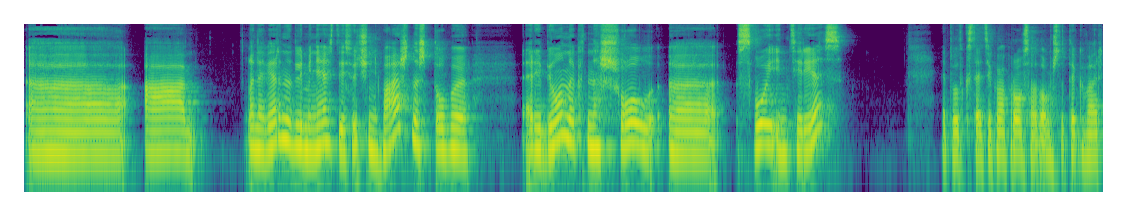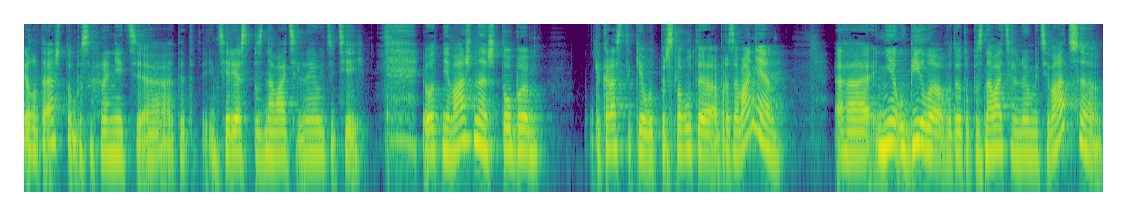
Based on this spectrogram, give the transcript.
А, а наверное, для меня здесь очень важно, чтобы ребенок нашел э, свой интерес – это вот, кстати, к вопросу о том, что ты говорил, да, чтобы сохранить э, этот интерес познавательный у детей. И вот мне важно, чтобы как раз-таки вот пресловутое образование э, не убила вот эту познавательную мотивацию,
